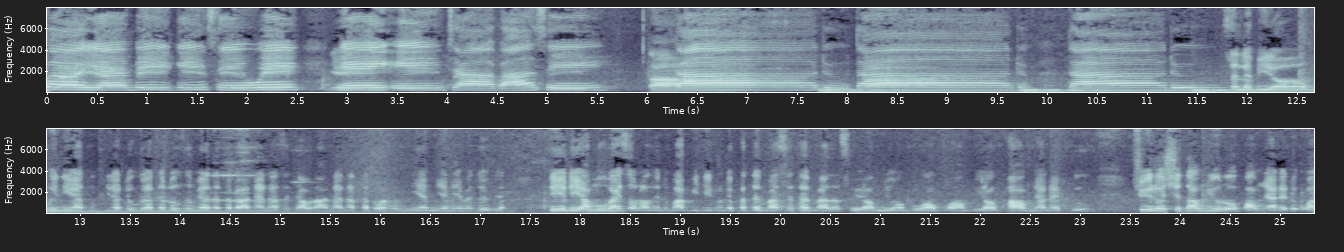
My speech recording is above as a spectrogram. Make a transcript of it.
ပယံမိကင်းစင်ဝေးငြိမ်အေးကြပါစေတာဒုတာ ဒုတာဒုဆက်လက်ပြီးတော့ဝိနည်းသူပြည်တော်ဒုက္ခတလုံးစုံပြတဲ့တော်အနန္တစကြဝဠာအနန္တတ္တဝါတို့မြဲမြဲမြဲမြဲတွေ့ပြီးဒီတရားမူပိုင်းဆုံးလောင်းတဲ့ဓမ္မပီတိတို့နဲ့ပတ်သက်မှဆက်သက်မှဆိုဆွေအောင်မျိုးဘောဘောဘောပြီးအောင်ဖောင်းများတဲ့သူရွှေတော်ရှစ်တောင်းမျိုးတော်ပေါင်းများတဲ့တကွာ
